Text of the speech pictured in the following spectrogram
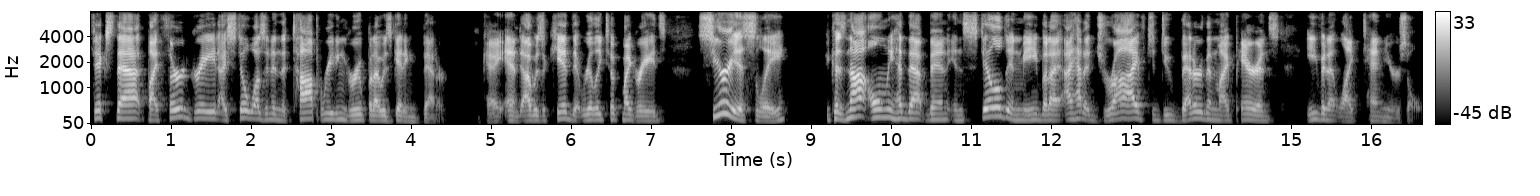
fixed that. By third grade, I still wasn't in the top reading group, but I was getting better. Okay, and I was a kid that really took my grades seriously because not only had that been instilled in me, but I, I, had a drive to do better than my parents, even at like 10 years old.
